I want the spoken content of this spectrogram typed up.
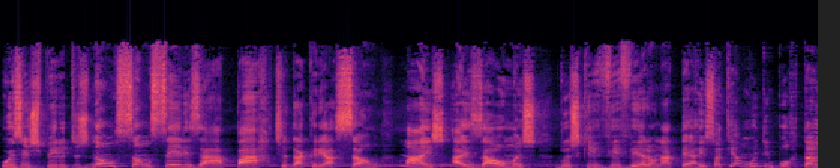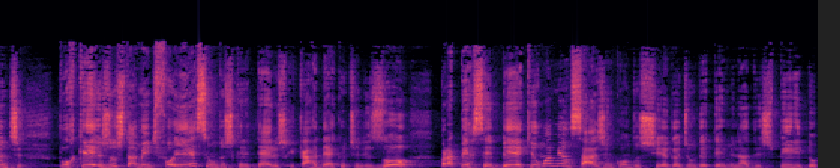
os espíritos não são seres à parte da criação, mas as almas dos que viveram na Terra. Isso aqui é muito importante porque justamente foi esse um dos critérios que Kardec utilizou para perceber que uma mensagem, quando chega de um determinado espírito,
